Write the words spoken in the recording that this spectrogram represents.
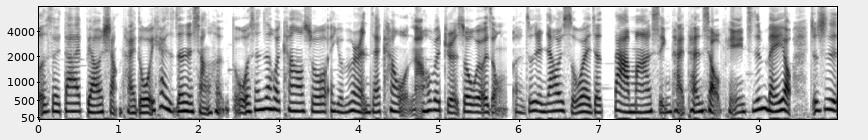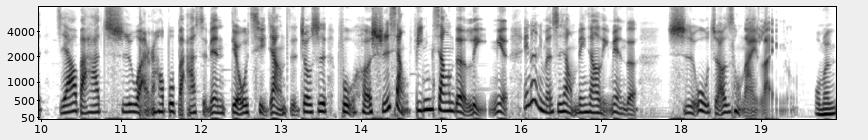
了，所以大家不要想太多。我一开始真的想很多，我甚至会看到说，哎、欸，有没有人在看我拿？会不会觉得说我有一种，嗯，就是人家会所谓的大妈心态，贪小便宜？其实没有，就是只要把它吃完，然后不把它随便丢弃，这样子就是符合食享冰箱的理念。哎、欸，那你们食享冰箱里面的食物主要是从哪里来呢？我们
